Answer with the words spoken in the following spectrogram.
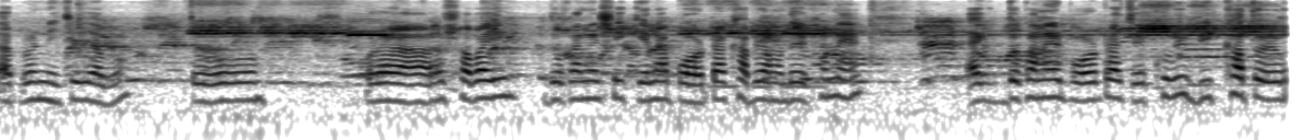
তারপর নিচে যাব। তো ওরা সবাই দোকানে সেই কেনা পরোটা খাবে আমাদের এখানে। এক দোকানের পরোটা আছে, খুবই বিখ্যাত এবং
